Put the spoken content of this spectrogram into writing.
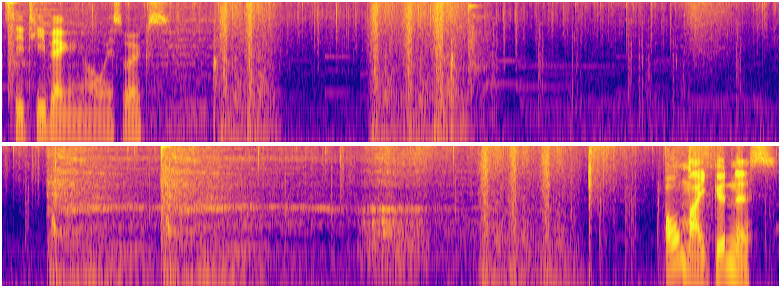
See, teabagging always works. Oh my goodness.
